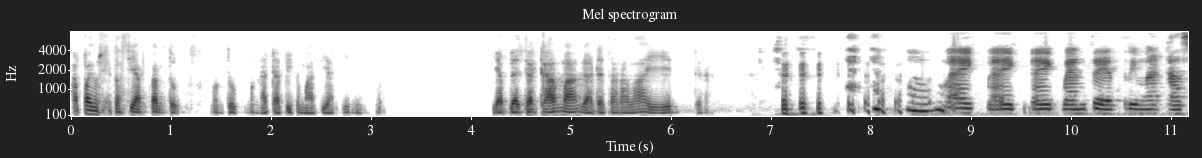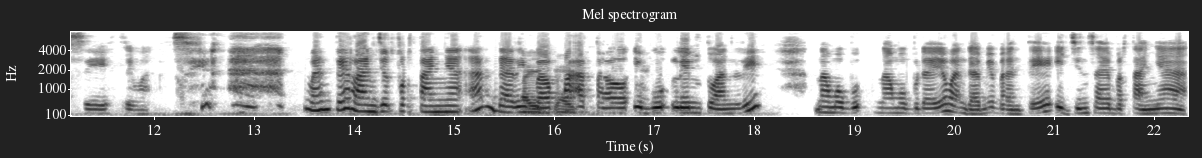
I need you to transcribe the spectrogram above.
apa yang harus kita siapkan untuk untuk menghadapi kematian ini. Ya belajar agama, nggak ada cara lain. baik, baik, baik, Bante. Terima kasih, terima kasih. Bante, lanjut pertanyaan dari baik, Bapak baik. atau Ibu Lim Tuanli. Namo, Bu, Namo Budaya Wandami Bante, izin saya bertanya.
